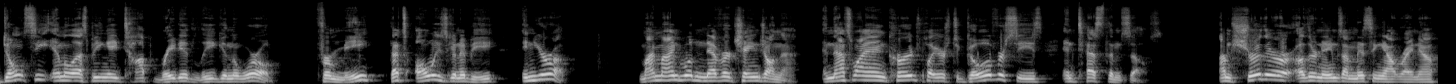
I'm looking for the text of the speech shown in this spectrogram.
don't see MLS being a top rated league in the world. For me, that's always going to be in Europe. My mind will never change on that. And that's why I encourage players to go overseas and test themselves. I'm sure there are other names I'm missing out right now,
